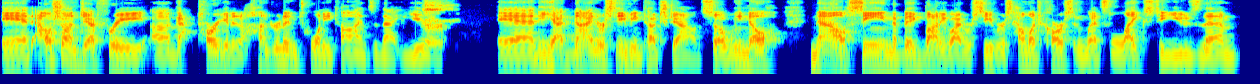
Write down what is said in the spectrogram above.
And Alshon Jeffery uh, got targeted 120 times in that year, and he had nine receiving touchdowns. So we know now, seeing the big body wide receivers, how much Carson Wentz likes to use them,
